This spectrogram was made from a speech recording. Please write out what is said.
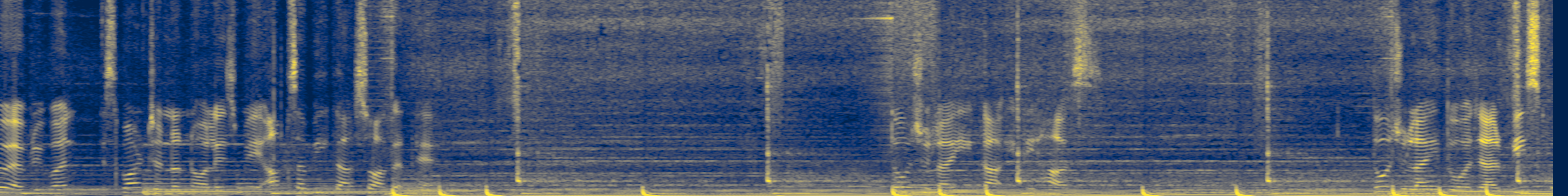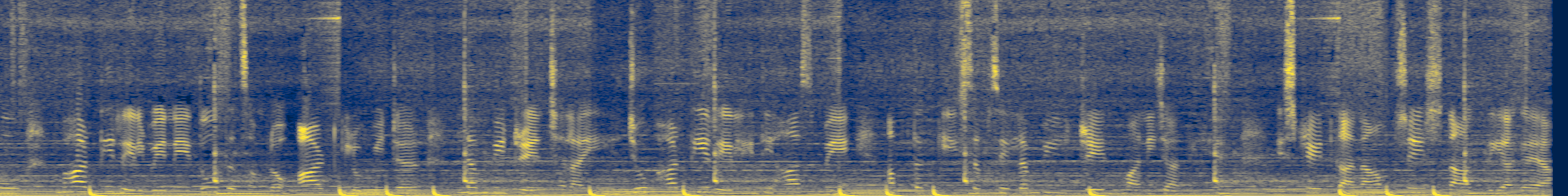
Hello everyone smart general knowledge में आप सभी का स्वागत है। दो जुलाई का इतिहास। दो जुलाई 2020 को भारतीय रेलवे ने 2.8 किलोमीटर लंबी ट्रेन चलाई, जो भारतीय रेल इतिहास में अब तक की सबसे लंबी ट्रेन मानी जाती है। इस ट्रेन का नाम शेष शेषनाग दिया गया।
